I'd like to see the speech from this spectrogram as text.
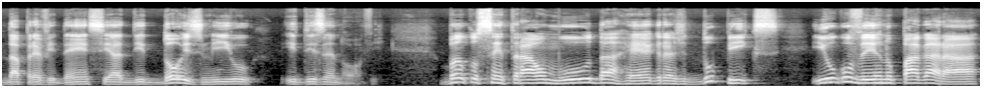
da Previdência de 2019. Banco Central muda regras do PIX e o governo pagará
